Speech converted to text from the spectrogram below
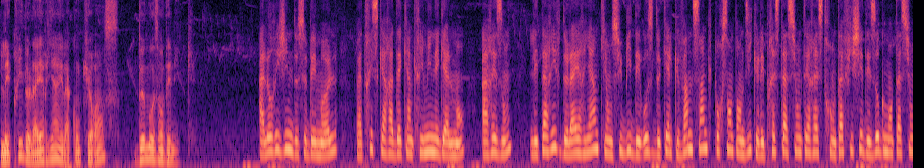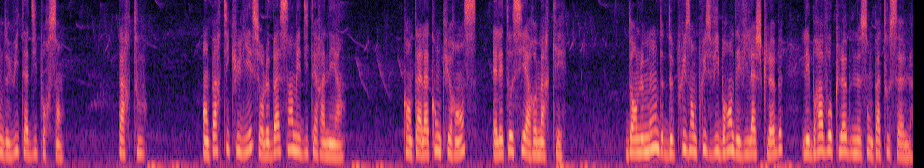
Les prix de l'aérien et la concurrence, deux mots endémiques. À l'origine de ce bémol, Patrice Karadec incrimine également, à raison, les tarifs de l'aérien qui ont subi des hausses de quelques 25% tandis que les prestations terrestres ont affiché des augmentations de 8 à 10%. Partout. En particulier sur le bassin méditerranéen. Quant à la concurrence, elle est aussi à remarquer. Dans le monde de plus en plus vibrant des villages clubs, les Bravo Clubs ne sont pas tout seuls.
